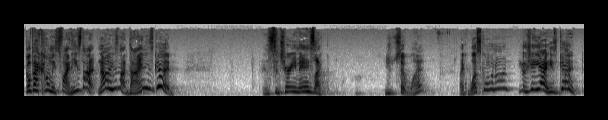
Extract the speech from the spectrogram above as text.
Go back home. He's fine. He's not, no, he's not dying. He's good. And centurion man, he's like, You say what? Like, what's going on? He goes, Yeah, yeah, he's good.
